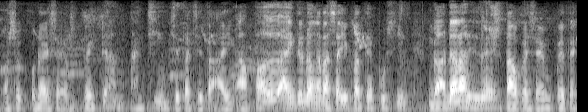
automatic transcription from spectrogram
Masuk udah SMP dang anjing cita-cita aing apa eh aing tuh udah ngerasa IPA teh pusing. Enggak ada lah di teh tahap SMP teh.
